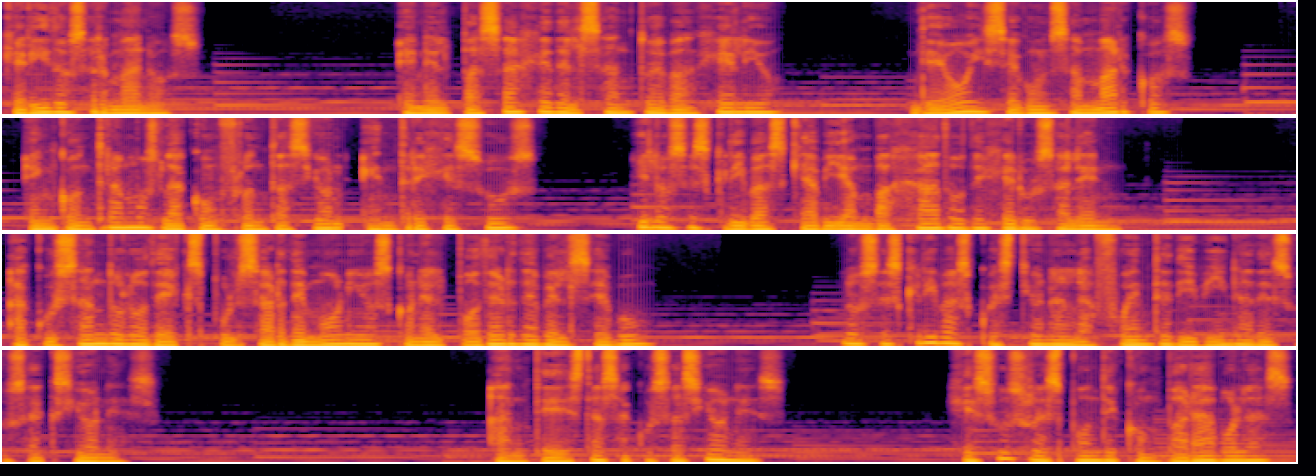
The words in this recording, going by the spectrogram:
Queridos hermanos, en el pasaje del Santo Evangelio de hoy según San Marcos, encontramos la confrontación entre Jesús y los escribas que habían bajado de Jerusalén, acusándolo de expulsar demonios con el poder de Belcebú. Los escribas cuestionan la fuente divina de sus acciones. Ante estas acusaciones, Jesús responde con parábolas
